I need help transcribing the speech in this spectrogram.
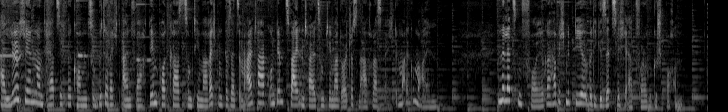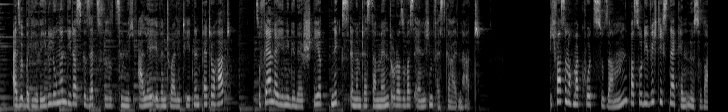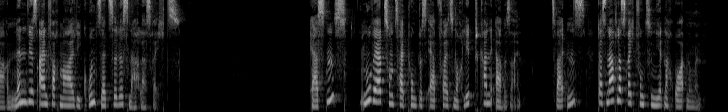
Hallöchen und herzlich willkommen zu Bitte Recht einfach, dem Podcast zum Thema Recht und Gesetz im Alltag und dem zweiten Teil zum Thema deutsches Nachlassrecht im Allgemeinen. In der letzten Folge habe ich mit dir über die gesetzliche Erbfolge gesprochen. Also über die Regelungen, die das Gesetz für so ziemlich alle Eventualitäten in petto hat, sofern derjenige, der stirbt, nichts in einem Testament oder sowas ähnlichem festgehalten hat. Ich fasse noch mal kurz zusammen, was so die wichtigsten Erkenntnisse waren. Nennen wir es einfach mal die Grundsätze des Nachlassrechts. Erstens, nur wer zum Zeitpunkt des Erbfalls noch lebt, kann Erbe sein. Zweitens, das Nachlassrecht funktioniert nach Ordnungen.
